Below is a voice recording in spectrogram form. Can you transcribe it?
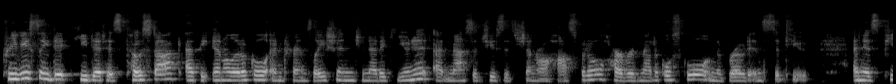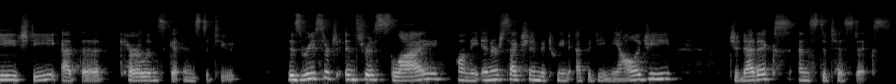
Previously, he did his postdoc at the Analytical and Translation Genetic Unit at Massachusetts General Hospital, Harvard Medical School, and the Broad Institute, and his PhD at the Karolinska Institute. His research interests lie on the intersection between epidemiology, genetics, and statistics.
